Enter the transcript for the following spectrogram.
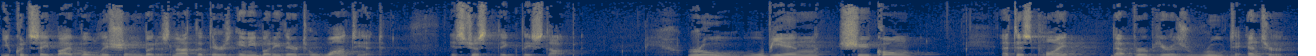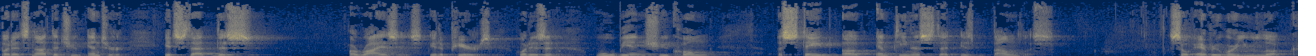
you could say by volition, but it's not that there's anybody there to want it. It's just they, they stop. Ru, wu bian, xu kong. At this point, that verb here is ru, to enter, but it's not that you enter, it's that this arises, it appears. What is it? Wu bian xu kong, a state of emptiness that is boundless. So everywhere you look,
